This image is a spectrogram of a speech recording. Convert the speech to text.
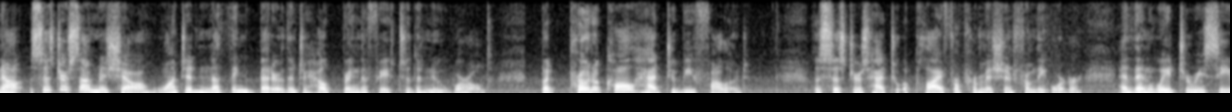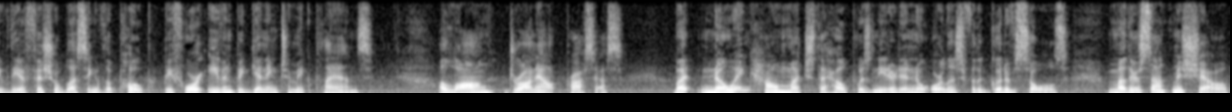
Now, Sister Saint Michel wanted nothing better than to help bring the faith to the New World, but protocol had to be followed. The sisters had to apply for permission from the order and then wait to receive the official blessing of the Pope before even beginning to make plans. A long, drawn out process. But knowing how much the help was needed in New Orleans for the good of souls, Mother Saint Michel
